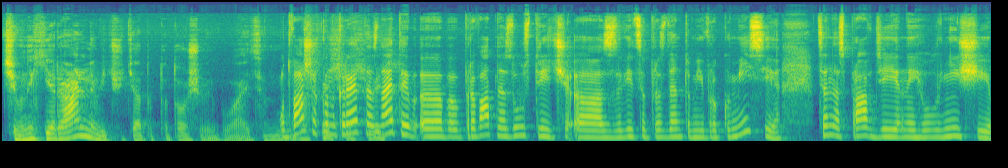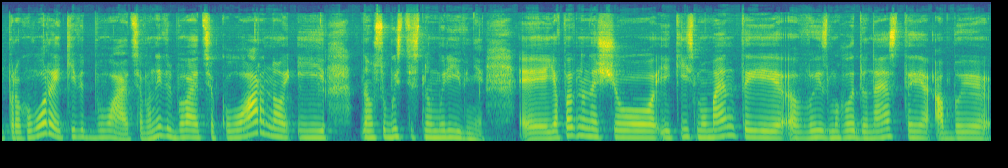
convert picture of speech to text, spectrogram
чи в них є реальне відчуття, тобто того, що відбувається? Ну, От ваша конкретна, знаєте, е, приватна зустріч е, з віце-президентом Єврокомісії це насправді найголовніші переговори, які відбуваються. Вони відбуваються кулуарно і на особистісному рівні. Е, Я впевнена, що якісь моменти ви змогли донести, аби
